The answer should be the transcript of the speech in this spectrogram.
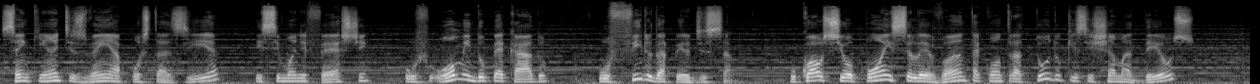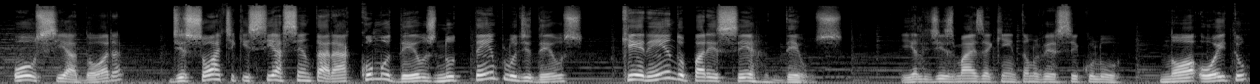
sem que antes venha a apostasia e se manifeste o homem do pecado, o filho da perdição o qual se opõe e se levanta contra tudo que se chama Deus ou se adora, de sorte que se assentará como Deus no templo de Deus, querendo parecer Deus. E ele diz mais aqui então no versículo 8:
